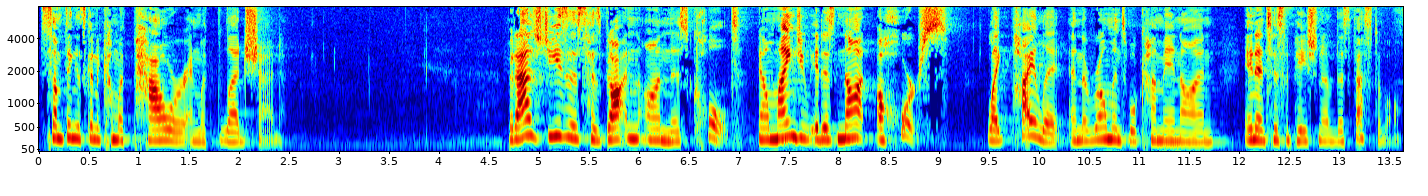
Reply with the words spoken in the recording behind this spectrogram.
something that's going to come with power and with bloodshed. But as Jesus has gotten on this colt, now mind you, it is not a horse like Pilate and the Romans will come in on in anticipation of this festival.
